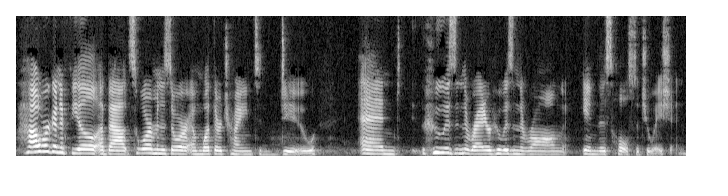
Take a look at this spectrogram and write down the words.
how we're going to feel about Swarm and Azure and what they're trying to do. And who is in the right or who is in the wrong in this whole situation.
